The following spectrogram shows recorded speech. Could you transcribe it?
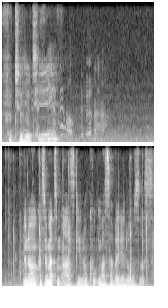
Fertility. Genau, kannst ja mal zum Arzt gehen und gucken, was da bei dir los ist.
